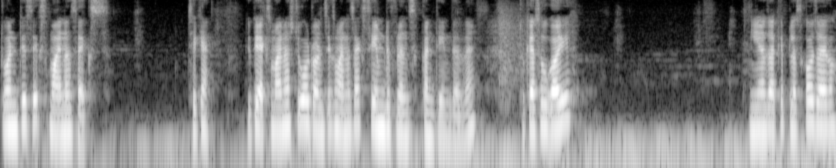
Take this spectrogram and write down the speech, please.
twenty six minus x ठीक है? क्योंकि एक्स माइनस टू और twenty six minus x same difference contain कर रहे हैं। तो कैसे होगा ये? यहाँ जाके प्लस का हो जाएगा।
